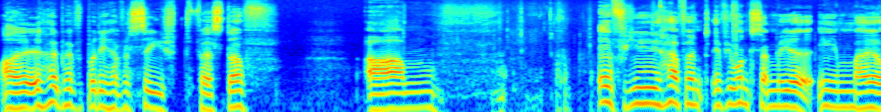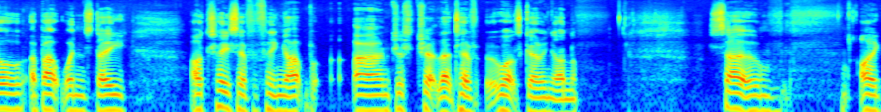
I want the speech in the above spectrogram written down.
I hope everybody have received their stuff. Um, if you haven't, if you want to send me an email about Wednesday, I'll chase everything up and just check that what's going on. So, I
